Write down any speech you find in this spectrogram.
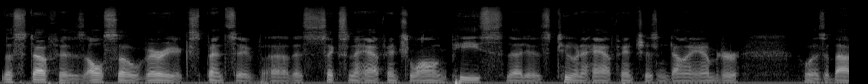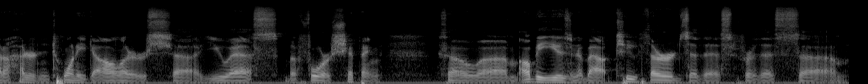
this stuff is also very expensive. Uh, this six and a half inch long piece that is two and a half inches in diameter was about $120 uh, US before shipping. So um, I'll be using about two thirds of this for this um,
